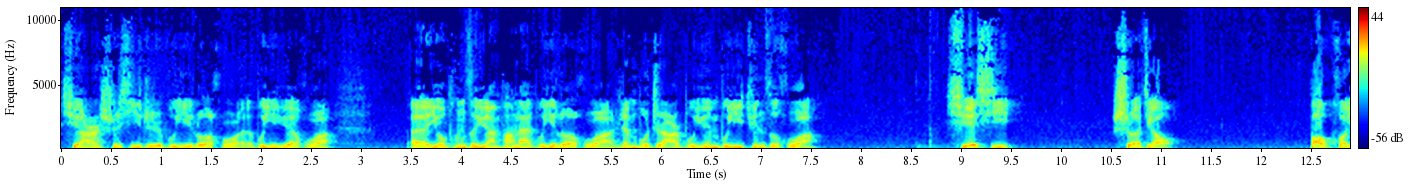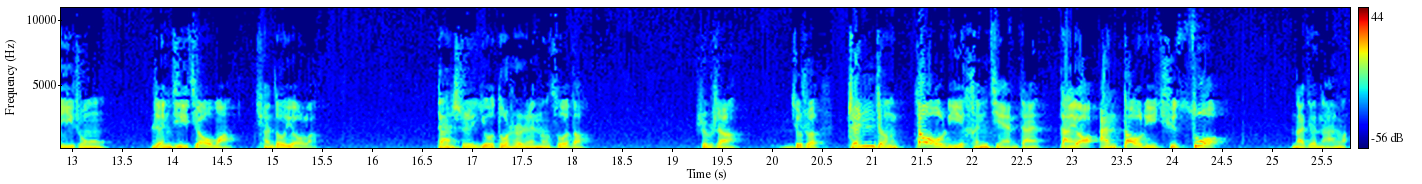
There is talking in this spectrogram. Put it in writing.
学而时习之，不亦乐乎？不亦乐乎？呃，有朋自远方来，不亦乐乎？啊？人不知而不愠，不亦君子乎？”啊！学习、社交，包括一种人际交往，全都有了。但是有多少人能做到？是不是啊？就说真正道理很简单，但要按道理去做，那就难了。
